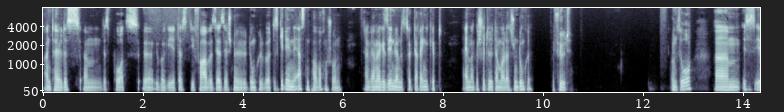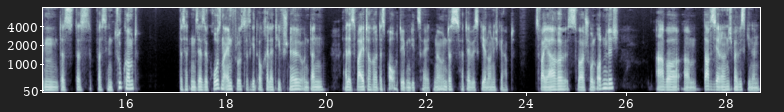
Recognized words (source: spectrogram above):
Anteil des, ähm, des Ports äh, übergeht, dass die Farbe sehr, sehr schnell dunkel wird. Das geht in den ersten paar Wochen schon. Ja, wir haben ja gesehen, wir haben das Zeug da reingekippt, einmal geschüttelt, dann war das schon dunkel, gefühlt. Und so ähm, ist es eben, dass das, was hinzukommt, das hat einen sehr, sehr großen Einfluss, das geht auch relativ schnell und dann alles weitere, das braucht eben die Zeit. Ne? Und das hat der Whisky ja noch nicht gehabt. Zwei Jahre ist zwar schon ordentlich, aber ähm, darf sich ja noch nicht mal Whisky nennen.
